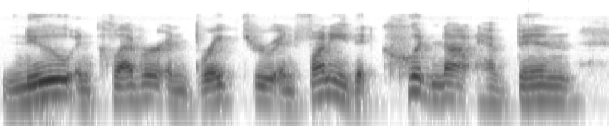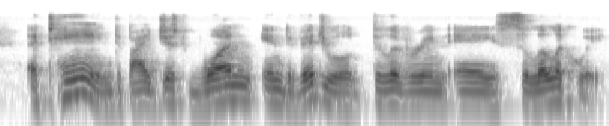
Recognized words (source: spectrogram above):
new and clever and breakthrough and funny that could not have been attained by just one individual delivering a soliloquy.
